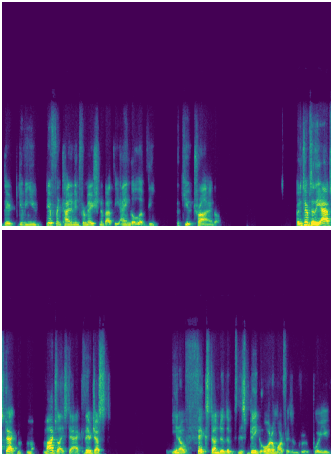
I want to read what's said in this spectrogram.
they're giving you different kind of information about the angle of the acute triangle. But in terms of the abstract moduli stack, they're just you know fixed under the this big automorphism group where you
